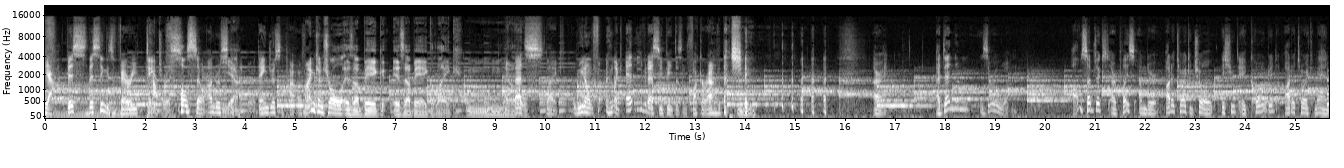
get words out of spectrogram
Yeah, this this thing is very Dangerous. powerful, so understandable, dangerous and powerful. Mind control is a big, is a big like. mm, Like no. that's like we don't like even SCP doesn't fuck around with that shit. All right. Addendum 01. All subjects are placed under auditory control, issued a coded auditory command,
